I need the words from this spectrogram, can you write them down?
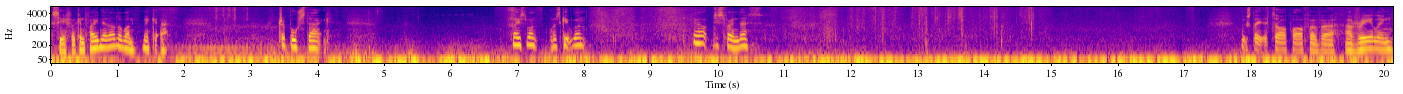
See if we can find another one. Make it a triple stack. Nice one. Let's keep going. Well, just found this. Looks like the top off of a, a railing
